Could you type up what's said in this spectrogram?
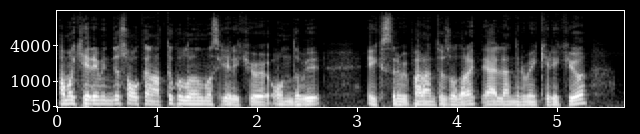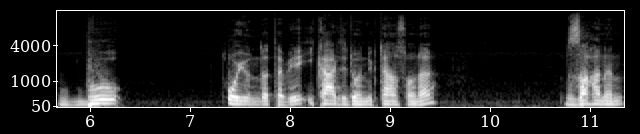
ama Kerem'in de sol kanatta kullanılması gerekiyor. Onu da bir ekstra bir parantez olarak değerlendirmek gerekiyor. Bu oyunda tabii Icardi döndükten sonra Zaha'nın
